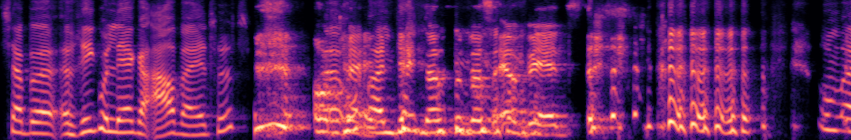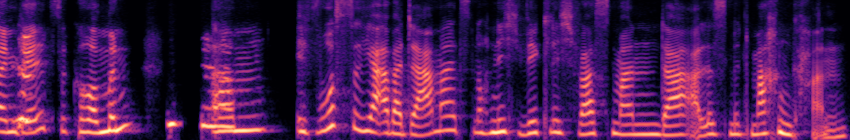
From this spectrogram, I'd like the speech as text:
Ich habe äh, regulär gearbeitet. Okay, äh, um Geld dass du das erwähnst. um an Geld zu kommen. Ja. Ähm, ich wusste ja aber damals noch nicht wirklich, was man da alles mitmachen kann.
